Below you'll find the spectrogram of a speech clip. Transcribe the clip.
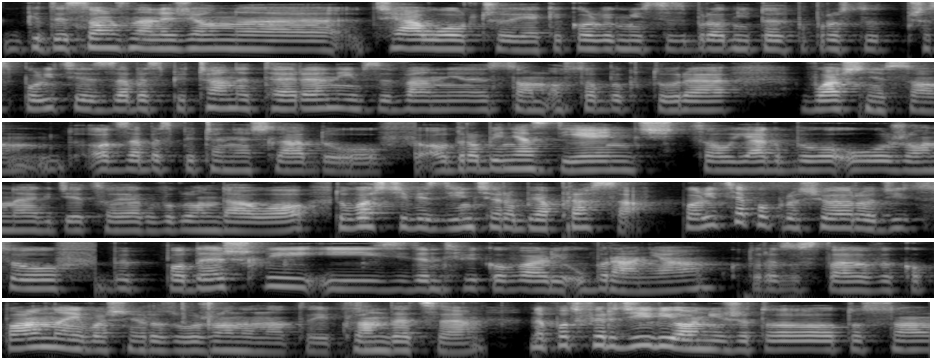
gdy są znalezione ciało czy jakiekolwiek miejsce zbrodni, to po prostu przez policję jest zabezpieczany teren i wzywane są osoby, które właśnie są od zabezpieczenia śladów, od robienia zdjęć, co jak było ułożone, gdzie co jak wyglądało. Tu właściwie zdjęcia robiła prasa. Policja poprosiła rodziców, by podeszli i zidentyfikowali ubrania, które zostały wykopane i właśnie rozłożone na tej plandece. No potwierdzili oni, że to, to są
